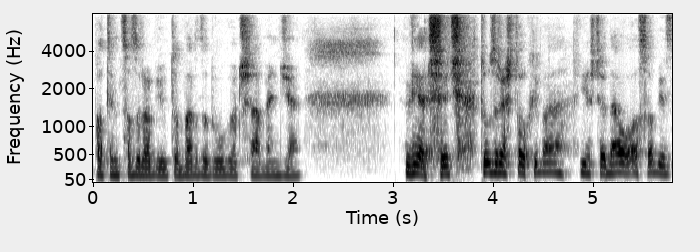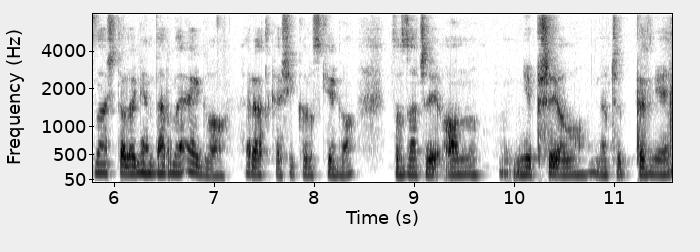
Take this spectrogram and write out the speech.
po tym, co zrobił, to bardzo długo trzeba będzie wietrzyć. Tu zresztą chyba jeszcze dało o sobie znać to legendarne ego Radka Sikorskiego. To znaczy on nie przyjął, znaczy pewnie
